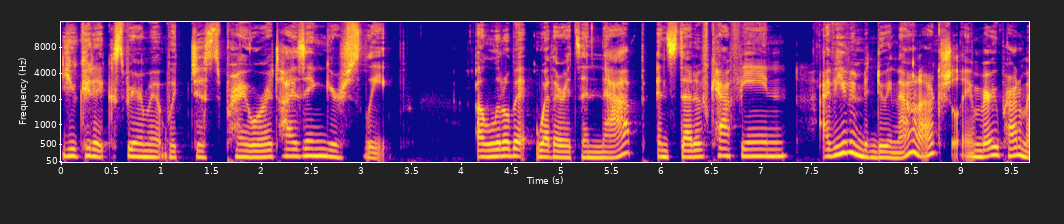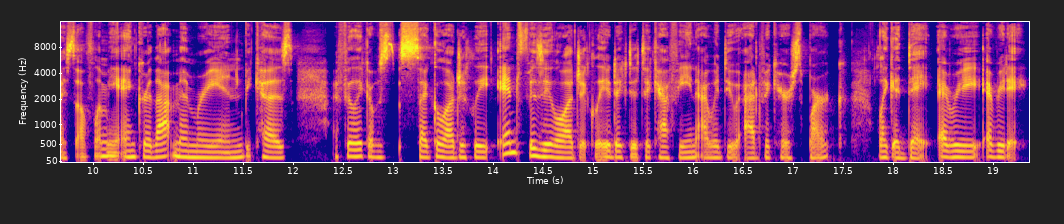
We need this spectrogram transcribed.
you could experiment with just prioritizing your sleep a little bit, whether it's a nap instead of caffeine I've even been doing that actually. I'm very proud of myself. Let me anchor that memory in because I feel like I was psychologically and physiologically addicted to caffeine. I would do Advocare Spark like a day, every every day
